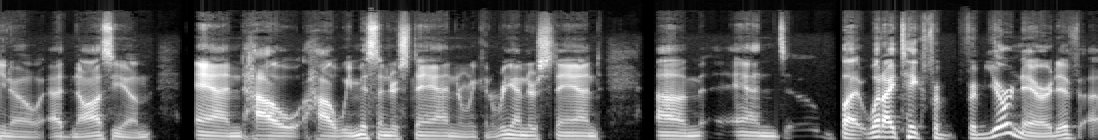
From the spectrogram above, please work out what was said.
you know, ad nauseum, and how how we misunderstand and we can re-understand. Um, and but what I take from from your narrative uh,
